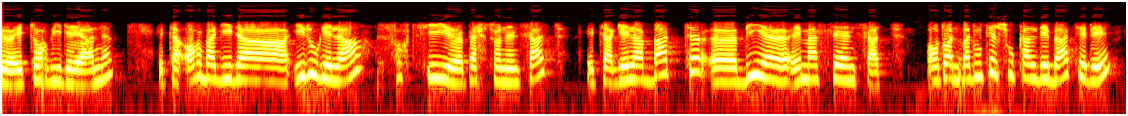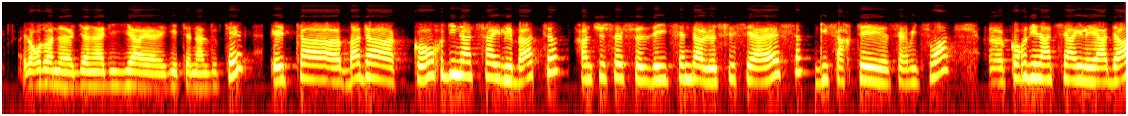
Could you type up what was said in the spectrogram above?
uh, etorbidean, eta hor badira hiru gela, sortzi uh, personentzat, eta gela bat uh, bi uh, emazleentzat. Orduan badute sukalde bat ere, orduan janaria egiten aldute, eta bada koordinatzaile bat, frantzusez deitzen da le CCAS, gizarte zerbitzua, koordinatzailea da,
